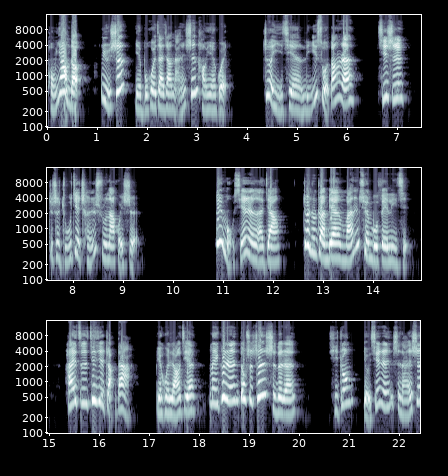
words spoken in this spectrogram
同样的，女生也不会再叫男生讨厌鬼。这一切理所当然。其实。只是逐渐成熟那回事。对某些人来讲，这种转变完全不费力气。孩子渐渐长大，便会了解每个人都是真实的人，其中有些人是男生，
